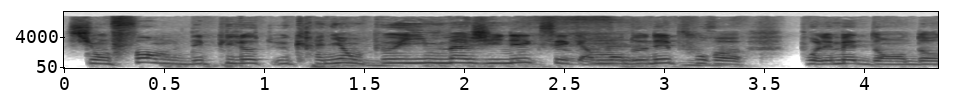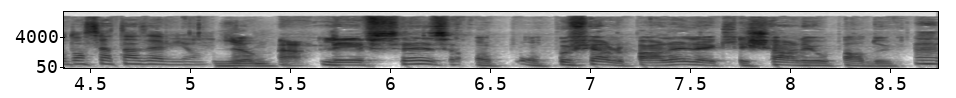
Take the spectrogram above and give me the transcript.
si on forme des pilotes ukrainiens, on peut imaginer que c'est qu'à un moment donné pour, euh, pour les mettre dans, dans, certains avions. les F-16, on, peut faire le parallèle avec les chars Léopard 2. Mm.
